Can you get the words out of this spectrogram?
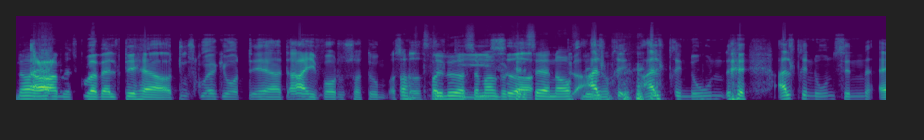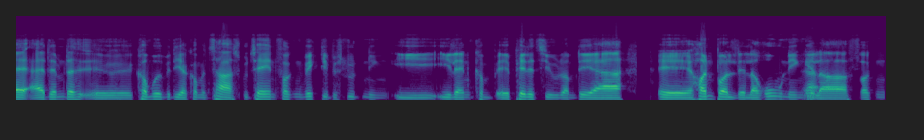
Nå, ja. Ah, man skulle have valgt det her, og du skulle have gjort det her. Nej, hvor er du så dum, og sådan oh, noget. Folk, det lyder som om, du kritiserer North lige aldrig, aldrig, nogen, aldrig nogensinde af, af dem, der øh, kom ud med de her kommentarer, skulle tage en fucking vigtig beslutning i, i et eller andet kompetitivt, om det er øh, håndbold, eller roning, ja. eller fucking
